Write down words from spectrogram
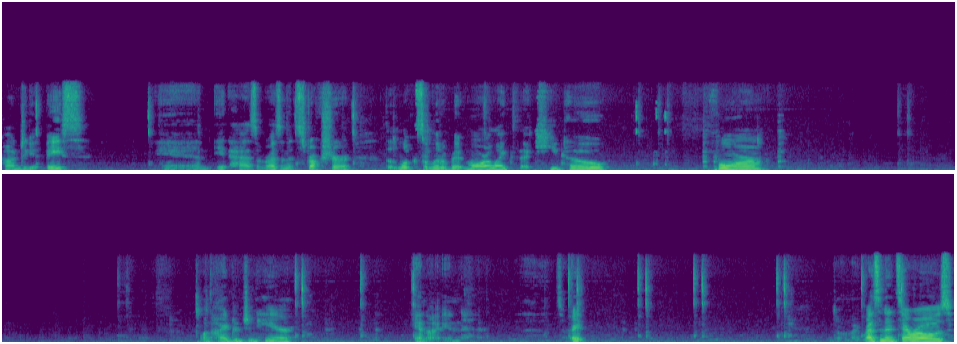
conjugate base, and it has a resonance structure that looks a little bit more like the keto form. One hydrogen here, anion. That's right. resonance arrows.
